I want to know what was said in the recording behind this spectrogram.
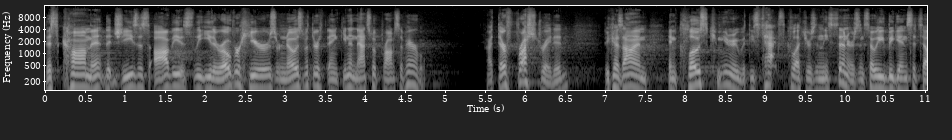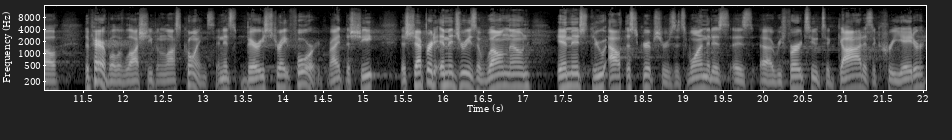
this comment that Jesus obviously either overhears or knows what they're thinking, and that's what prompts the parable. Right? They're frustrated because I'm in close community with these tax collectors and these sinners. And so he begins to tell the parable of lost sheep and lost coins. And it's very straightforward, right? The sheep, the shepherd imagery is a well known image throughout the scriptures. It's one that is, is uh, referred to to God as a creator.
